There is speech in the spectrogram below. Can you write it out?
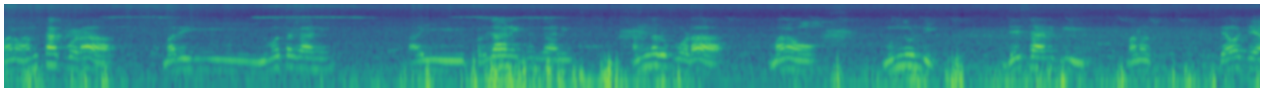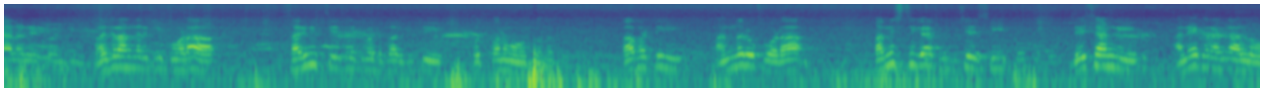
మనం అంతా కూడా మరి ఈ యువత కానీ ఈ ప్రజానీకం కానీ అందరూ కూడా మనం ముందుండి దేశానికి మనం సేవ చేయాలనేటువంటి ప్రజలందరికీ కూడా సర్వీస్ చేసేటువంటి పరిస్థితి ఉత్పన్నమవుతున్నది. కాబట్టి అందరూ కూడా సమిష్టిగా కృషి చేసి దేశాన్ని అనేక రంగాల్లో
